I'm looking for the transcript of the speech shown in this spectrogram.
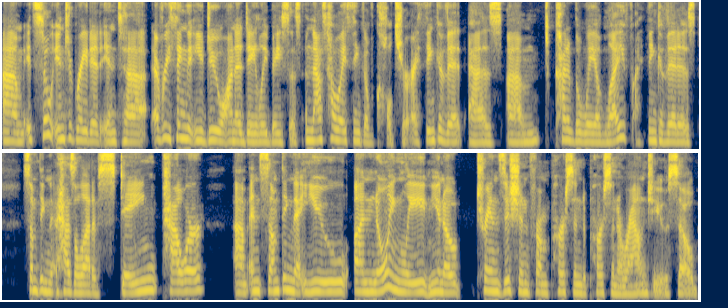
um, it's so integrated into everything that you do on a daily basis. And that's how I think of culture. I think of it as um, kind of the way of life. I think of it as something that has a lot of staying power um, and something that you unknowingly, you know, transition from person to person around you. So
